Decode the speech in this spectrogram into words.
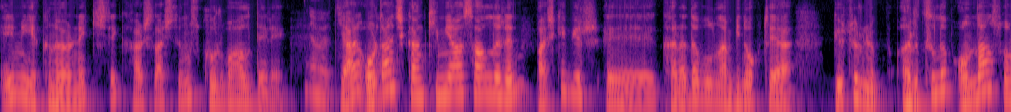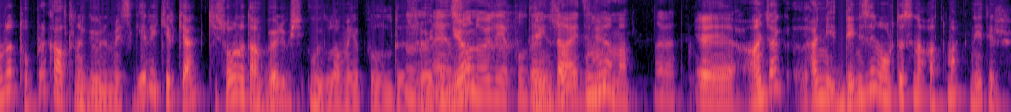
en yakın örnek işte karşılaştığımız Kurbağalı Dere. Evet. Yani oradan çıkan kimyasalların başka bir e, karada bulunan bir noktaya götürülüp arıtılıp ondan sonra toprak altına gömülmesi gerekirken ki sonradan böyle bir şey, uygulama yapıldığı Hı, söyleniyor. En son öyle yapıldığı en iddia son, ediliyor hı. ama evet. E, ancak hani denizin ortasına atmak nedir?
